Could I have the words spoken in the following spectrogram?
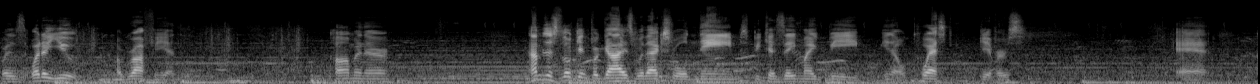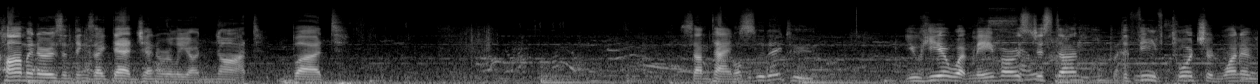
What is? What are you? A ruffian? Commoner? I'm just looking for guys with actual names because they might be, you know, quest givers. And commoners and things like that generally are not, but sometimes. You hear what Mae'Var's just done? The thief tortured one of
